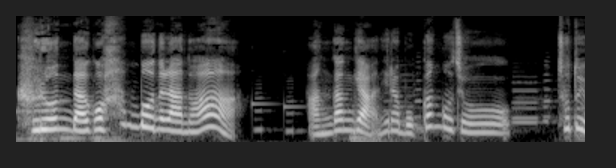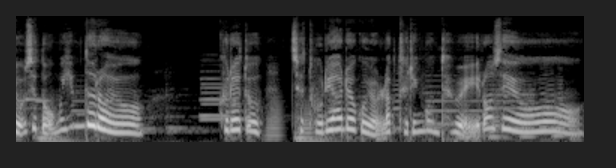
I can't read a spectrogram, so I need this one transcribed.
그런다고 한 번을 안 와? 안 간 게 아니라 못 간 거죠. 저도 요새 너무 힘들어요. 그래도 제 도리하려고 연락드린 건데 왜 이러세요?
